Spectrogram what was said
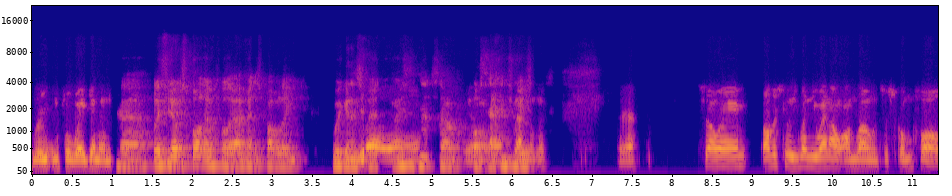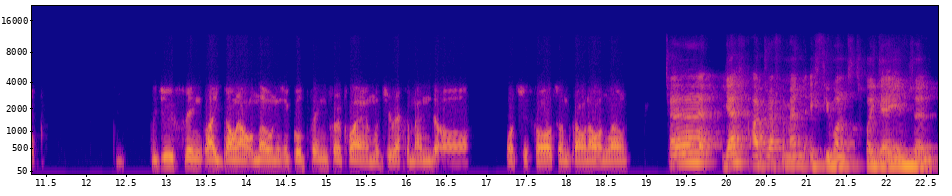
rooting for Wigan and yeah. Well, if you don't support Liverpool I think it's probably Wigan as Yeah, first yeah, yeah. So, Yeah, or yeah, definitely. Yeah. So um, obviously, when you went out on loan to Scunthorpe, did you think like going out on loan is a good thing for a player, and would you recommend it, or what's your thoughts on going out on loan? Uh, yeah, I'd recommend if you wanted to play games and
